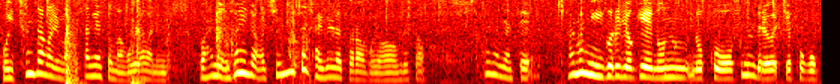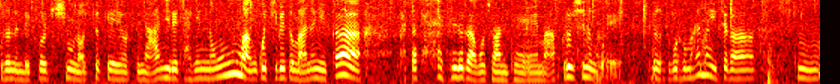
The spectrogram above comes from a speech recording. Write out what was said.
거의 천장을 막 향해서 막 올라가는 그 할머니 선인장을 진짜 잘 길렀더라고요. 그래서 할머니한테 할머니 이거를 여기에 놓, 놓고 손님들을 이렇게 보고 그러는데 그걸 주시면 어떻게 해요? 그랬더니 아니래 자기는 너무 많고 집에도 많으니까 갖다 잘 길르라고 저한테 막 그러시는 거예요. 그래가지고 그러면 할머니 제가 음,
